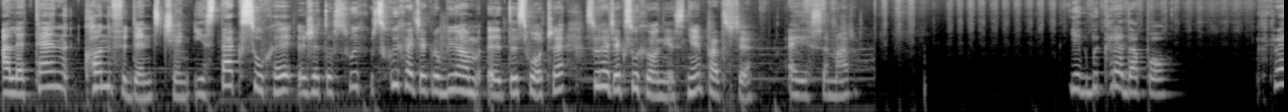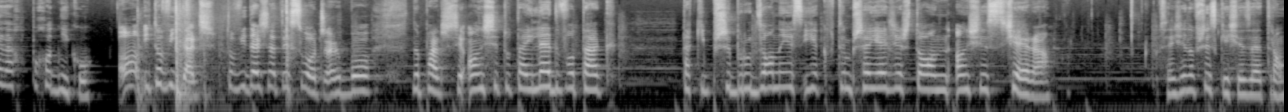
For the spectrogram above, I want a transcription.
Ale ten confident cień jest tak suchy, że to słych, słychać jak robiłam y, te słocze, słychać jak suchy on jest, nie? Patrzcie. ASMR. Jakby kreda po. kredach po chodniku. O, i to widać, to widać na tych słoczach, bo no patrzcie, on się tutaj ledwo tak, taki przybrudzony jest i jak w tym przejedziesz, to on, on się ściera. W sensie, no wszystkie się zetrą,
